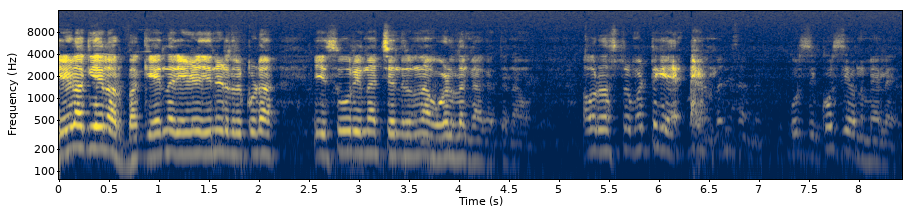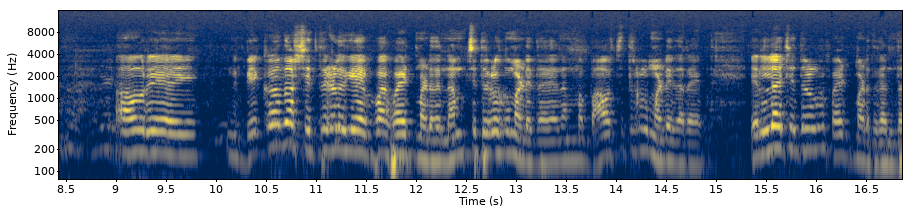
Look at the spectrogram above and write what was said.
ಹೇಳೋಂಗೆ ಇಲ್ಲ ಅವ್ರ ಬಗ್ಗೆ. ಏನಾರು ಹೇಳಿ, ಏನು ಹೇಳಿದ್ರು ಕೂಡ ಈ ಸೂರ್ಯನ, ಚಂದ್ರನ ಹೊಗಳ್ದಂಗೆ ಆಗುತ್ತೆ ನಾವು. ಅವರು ಅಷ್ಟರ ಮಟ್ಟಿಗೆ ಕೂರಿಸಿ ಕೂರಿಸಿ ಅವನ ಮೇಲೆ. ಅವರು ಬೇಕಾದಷ್ಟು ಚಿತ್ರಗಳಿಗೆ ಫೈಟ್ ಮಾಡಿದ್ದಾರೆ. ನಮ್ಮ ಚಿತ್ರಗಳಿಗೂ ಮಾಡಿದ್ದಾರೆ, ನಮ್ಮ ಭಾವಚಿತ್ರಗಳು ಮಾಡಿದ್ದಾರೆ. ಎಲ್ಲ ಚಿತ್ರಗಳಿಗೂ ಫೈಟ್ ಮಾಡ್ತಕ್ಕಂಥ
